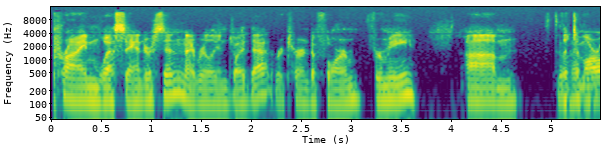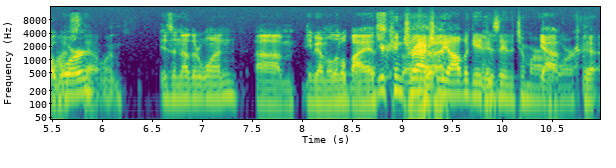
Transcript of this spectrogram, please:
prime Wes Anderson. I really enjoyed that. Return to form for me. Um, Still The Tomorrow War? That one. Is another one. Um, maybe I'm a little biased. You're but- contractually obligated to say the Tomorrow Yeah. War. Yeah.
